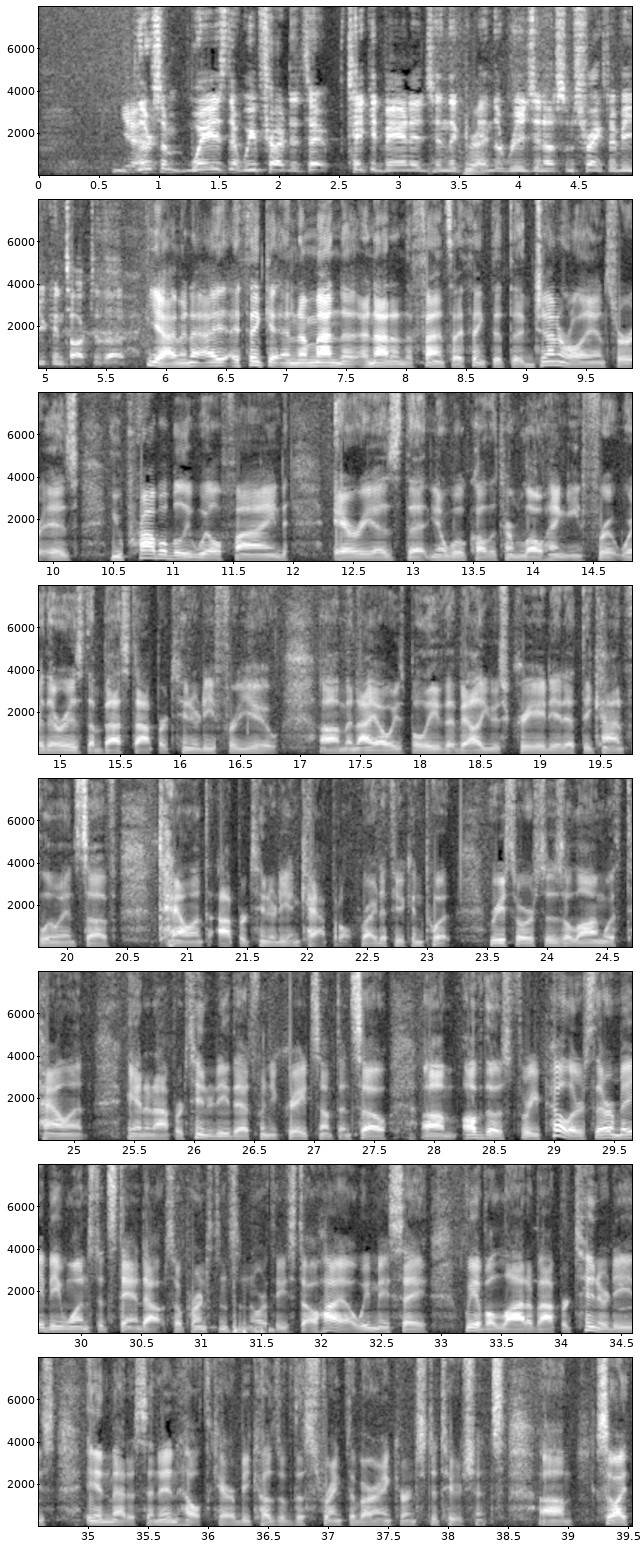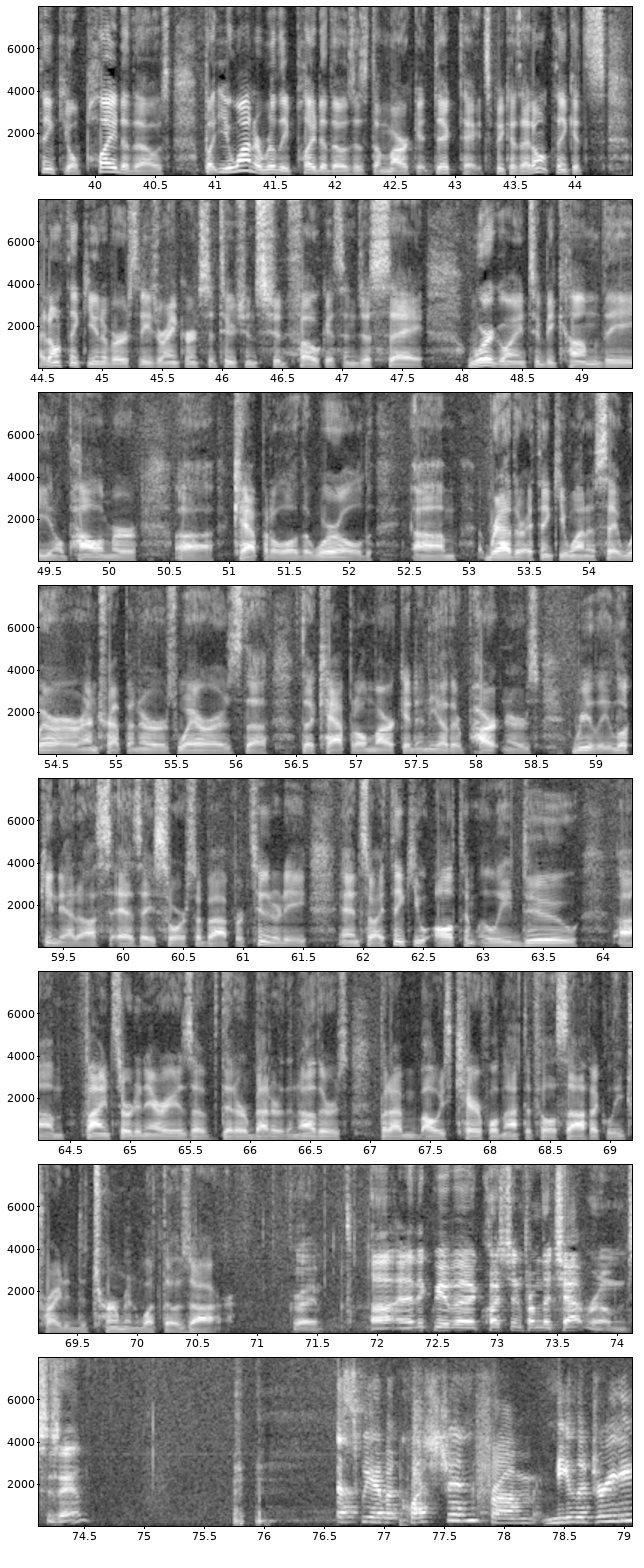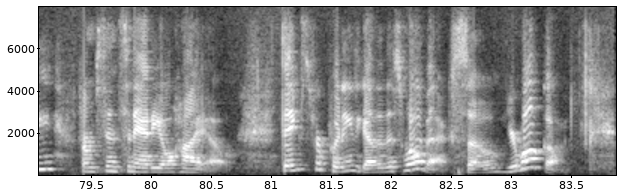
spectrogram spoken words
Yeah. there's some ways that we've tried to ta- take advantage in the in the region of some strength. Maybe you can talk to that. Yeah, I mean, I, I think, and I'm on the, I'm not on the fence. I think that the general answer is you probably will find areas that you know we'll call the term low-hanging fruit, where there is the best opportunity for you. Um, and I always believe that value is created at the confluence of talent, opportunity, and capital. Right? If you can put resources along with talent and an opportunity, that's when you create something. So, um, of those three pillars, there may be ones that stand out. So, for instance, in Northeast Ohio, we may say we have a lot of opportunities in medicine, in healthcare, because of the strength of our anchor institutions. Um, so, I think you'll play to those, but you want to really play to those as the market dictates, because I don't think it's, I don't think universities or anchor institutions should focus and just say we're going to become the you know polymer uh, capital of the world. Um, rather, I think you want to say where are entrepreneurs, where is the, the capital market and the other partners really looking at us as a source of opportunity. And so I think you ultimately do um, find certain areas of that are better than others, but I'm always careful not to philosophically try to determine what those are. Great. Uh, and I think we have a question from the chat room. Suzanne? Yes, we have a question from Neeladri from Cincinnati, Ohio. Thanks for putting together this WebEx, so you're welcome.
